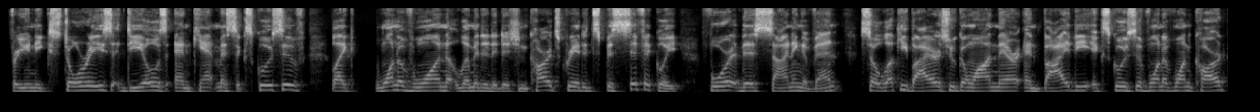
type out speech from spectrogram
for unique stories, deals, and can't miss exclusive like one of one limited edition cards created specifically for this signing event. So lucky buyers who go on there and buy the exclusive one of one card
